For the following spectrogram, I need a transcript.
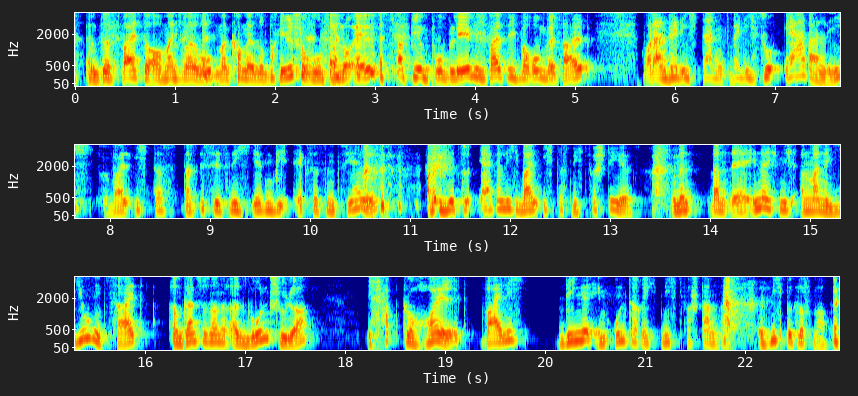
und das weißt du auch, manchmal ruft man kommen ja so Hilferufe, Noel, ich habe hier ein Problem, ich weiß nicht warum, weshalb. Boah, dann werde ich dann werde ich so ärgerlich, weil ich das das ist jetzt nicht irgendwie existenziell, aber ich werde so ärgerlich, weil ich das nicht verstehe. Und dann dann erinnere ich mich an meine Jugendzeit und ganz besonders als Grundschüler, ich habe geheult, weil ich Dinge im Unterricht nicht verstanden habe und nicht begriffen habe.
